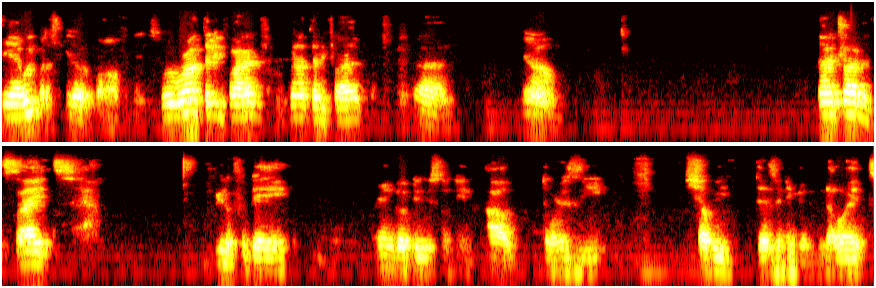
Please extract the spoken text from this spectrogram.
Yeah, we must get up off this. Well, we're on 35. We've been on 35. Uh, you know, not a cloud in sight. Beautiful day. We're gonna go do something outdoorsy. Shelby doesn't even know it.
